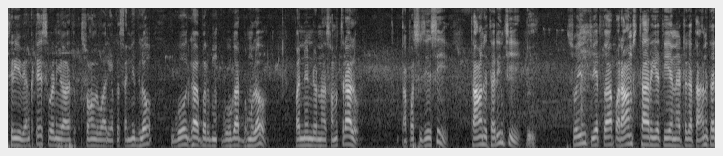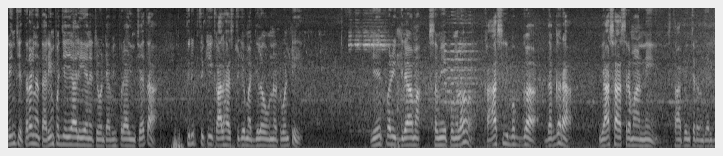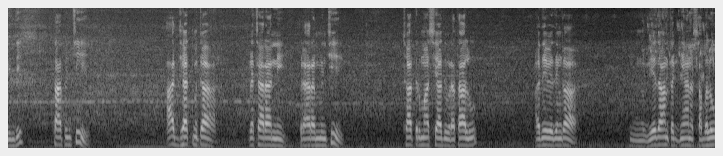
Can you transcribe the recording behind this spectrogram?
శ్రీ వెంకటేశ్వరుని స్వాముల వారి యొక్క సన్నిధిలో గోగర్భ గోగర్భములో పన్నెండున్నర సంవత్సరాలు తపస్సు చేసి తాను తరించి స్వయం తీర్థ పరాంస్థార్యతి అన్నట్లుగా తాను తరించి ఇతరులను తరింపజేయాలి అనేటువంటి అభిప్రాయం చేత తిరుపతికి కాళహస్తికి మధ్యలో ఉన్నటువంటి ఏర్పరి గ్రామ సమీపంలో కాశీబుగ్గ దగ్గర వ్యాసాశ్రమాన్ని స్థాపించడం జరిగింది. స్థాపించి ఆధ్యాత్మిక ప్రచారాన్ని ప్రారంభించి చాతుర్మాస్యాది వ్రతాలు అదేవిధంగా వేదాంత జ్ఞాన సభలు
